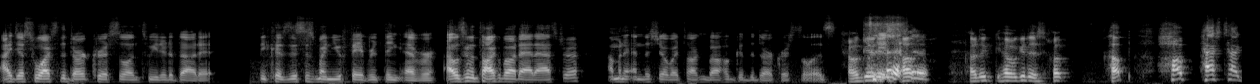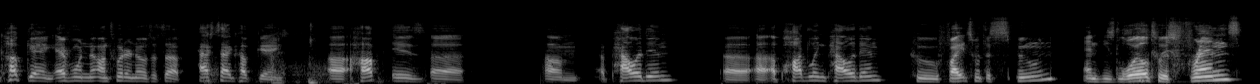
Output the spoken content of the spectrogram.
I just watched The Dark Crystal and tweeted about it because this is my new favorite thing ever. I was going to talk about Ad Astra. I'm going to end the show by talking about how good The Dark Crystal is. How good is Hup? How did how good is Hup? Hup, Hup, hashtag Hup Gang. Everyone on Twitter knows what's up. Hashtag Hup Gang. Uh, Hup is uh, um, a paladin, uh, a podling paladin who fights with a spoon, and he's loyal to his friends,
